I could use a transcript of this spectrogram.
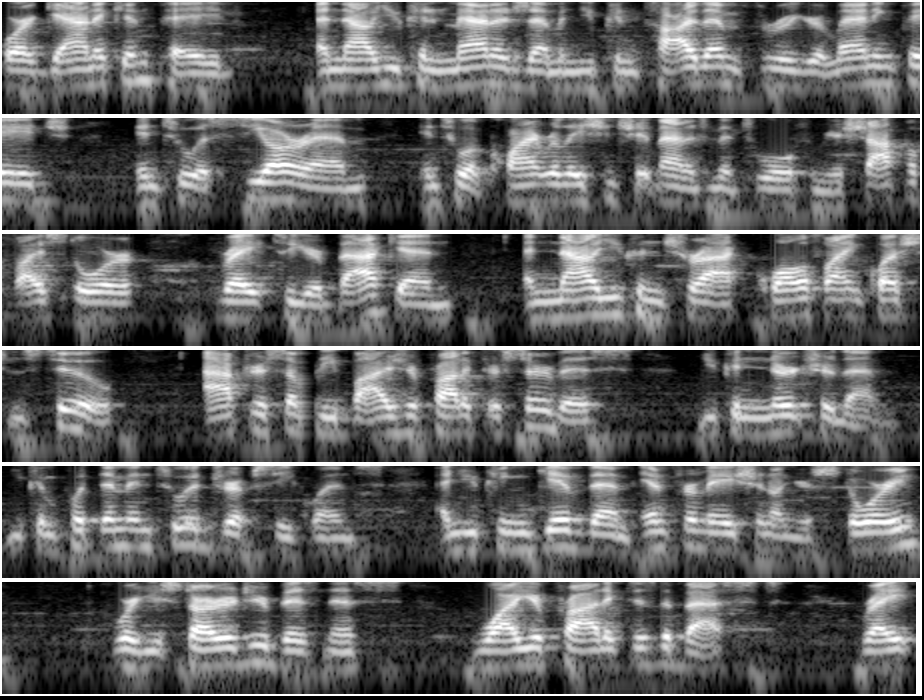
organic and paid, and now you can manage them and you can tie them through your landing page into a CRM, into a client relationship management tool from your Shopify store right to your back end. And now you can track qualifying questions too. After somebody buys your product or service, you can nurture them. You can put them into a drip sequence and you can give them information on your story, where you started your business, why your product is the best, right?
